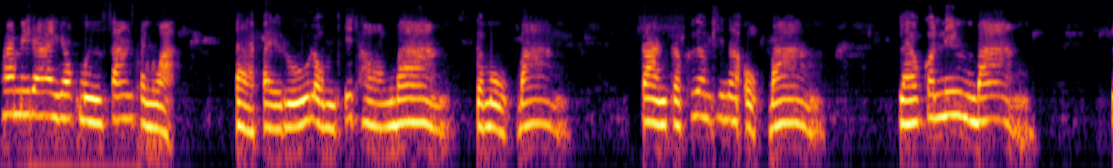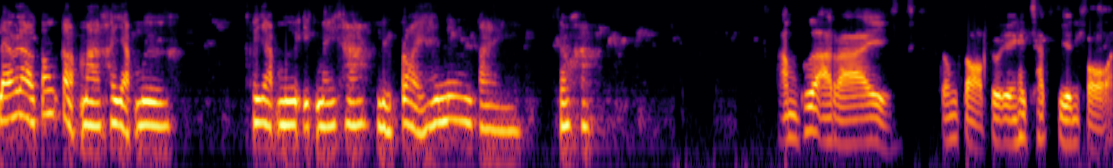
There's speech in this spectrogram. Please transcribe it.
ถ้าไม่ได้ยกมือสร้างจังหวะ แต่ไปรู้ลมที่ท้องบ้าง จมูกบ้าง การกระเพื่อมที่หน้าอกบ้าง แล้วก็นิ่งบ้าง แล้วเราต้องกลับมาขยับมือ ขยับมืออีกไหมคะ หรือปล่อยให้นิ่งไปเจ้าค่ะทำเพื่ออะไร ต้องตอบตัวเองให้ชัดเจนก่อน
